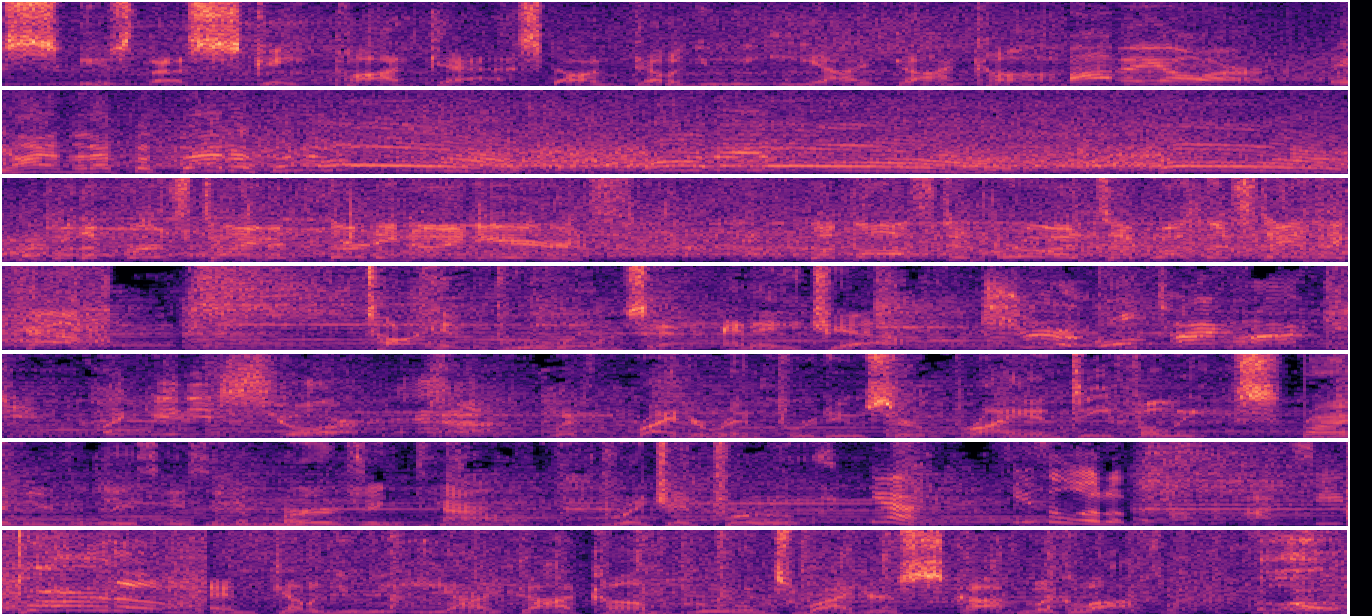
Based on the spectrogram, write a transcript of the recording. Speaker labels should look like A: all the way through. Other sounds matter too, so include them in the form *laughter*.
A: This is the Skate Podcast on WEEI.com.
B: Bobby Orr behind the net to Sanderson. Orr! Bobby Orr! Scores!
C: For the first time in 39 years, the Boston Bruins have won the Stanley Cup.
A: Talking Bruins and NHL
D: Sure, old time hockey. Like Eddie Shore. Yeah.
A: with writer and producer Brian DeFelice,
E: Brian DeFelice is an emerging talent.
A: Bridgette Proulx,
F: Yeah, he's a little bit on the hot seat.
A: and WEEI.com Bruins writer Scott McLaughlin.
D: Oh,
